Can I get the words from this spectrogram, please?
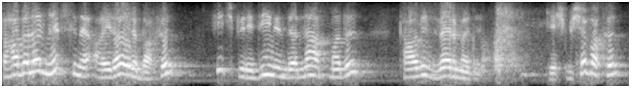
Sahabelerin hepsine ayrı ayrı bakın. Hiçbiri dininden ne yapmadı? Taviz vermedi. Geçmişe bakın.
